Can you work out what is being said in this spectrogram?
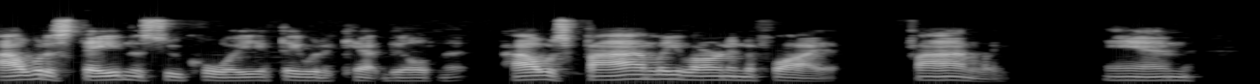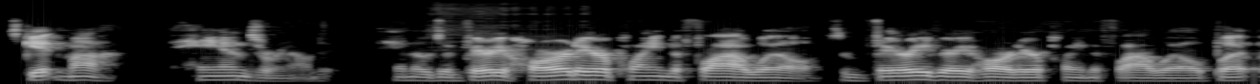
I would have stayed in the Sukhoi if they would have kept building it. I was finally learning to fly it, finally, and getting my hands around it. And it was a very hard airplane to fly well. It's a very, very hard airplane to fly well. But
